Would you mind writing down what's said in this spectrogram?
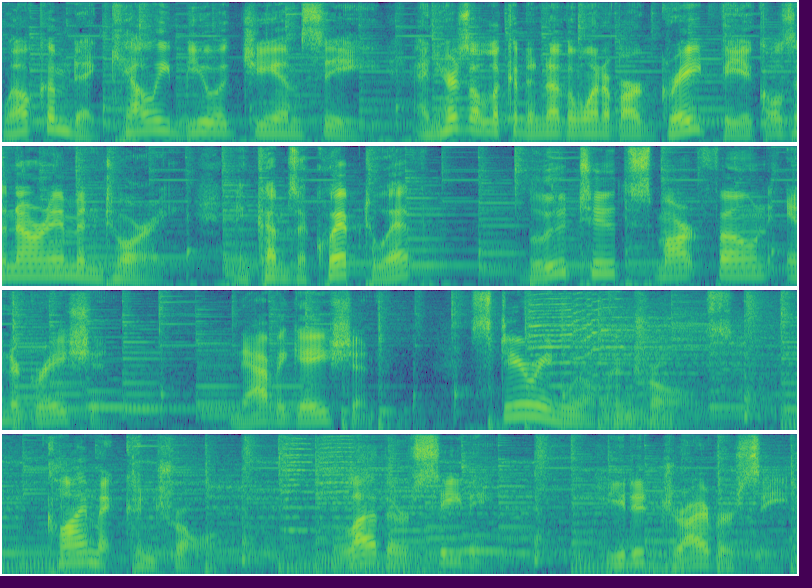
Welcome to Kelley Buick GMC, and here's a look at another one of our great vehicles in our inventory. And comes equipped with Bluetooth smartphone integration, navigation, steering wheel controls, climate control, leather seating, heated driver seat,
